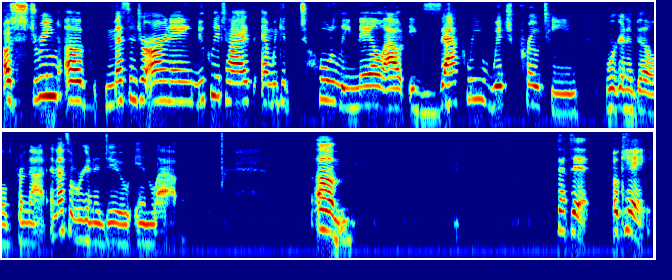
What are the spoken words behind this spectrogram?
a string of messenger RNA nucleotides, and we could totally nail out exactly which protein we're going to build from that. And that's what we're going to do in lab. Um, that's it. Okay.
